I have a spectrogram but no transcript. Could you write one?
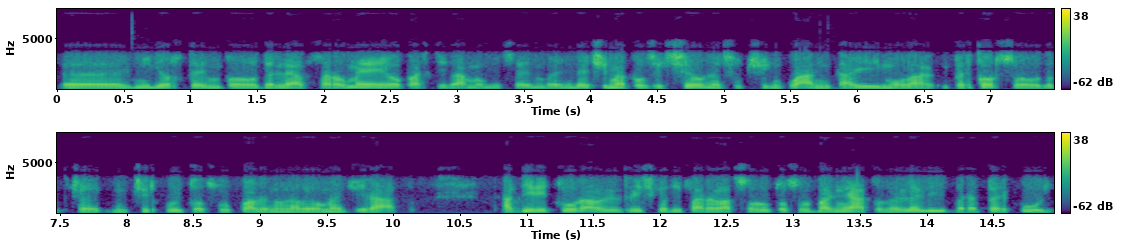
eh, il miglior tempo delle Alfa Romeo, partivamo mi sembra in decima posizione su 50 Imola, il percorso, cioè un circuito sul quale non avevo mai girato. Addirittura il rischio di fare l'assoluto sul bagnato nelle libere, per cui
